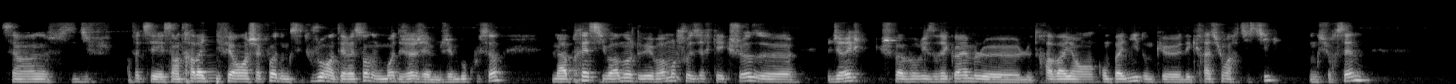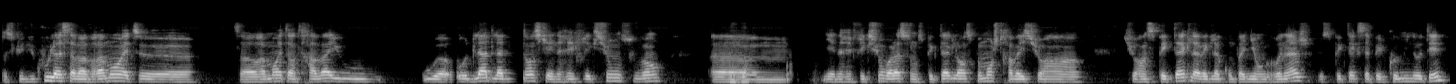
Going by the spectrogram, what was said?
c'est un, diff- En fait, c'est un travail différent à chaque fois, donc c'est toujours intéressant. Donc moi, déjà, j'aime j'aime beaucoup ça. Mais après, si vraiment je devais vraiment choisir quelque chose, euh, je dirais que je favoriserais quand même le, le travail en compagnie, donc euh, des créations artistiques, donc sur scène. Parce que du coup, là, ça va vraiment être, euh, ça va vraiment être un travail où, euh, au-delà de la danse, il y a une réflexion souvent. Euh, il y a une réflexion voilà, sur le spectacle. Là, en ce moment, je travaille sur un, sur un spectacle avec la compagnie Engrenage. Le spectacle s'appelle Communauté.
